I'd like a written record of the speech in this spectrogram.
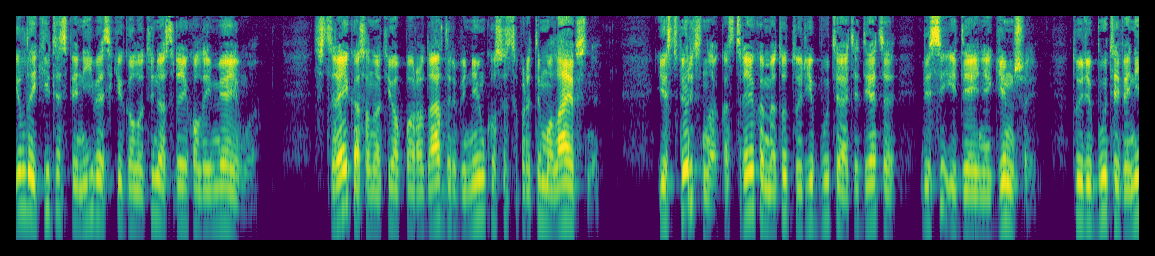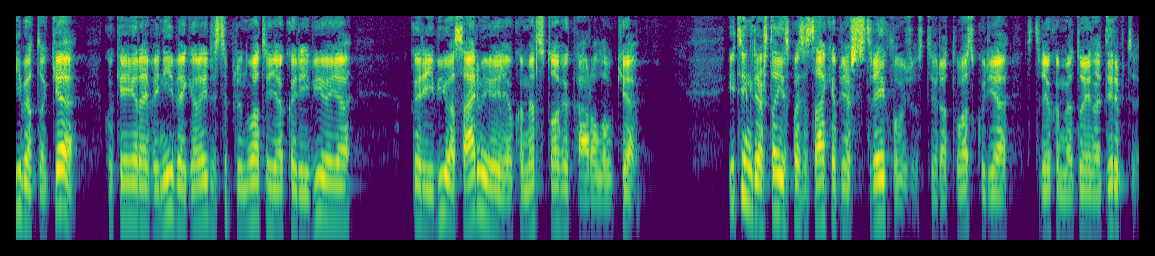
ir laikytis vienybės iki galutinio streiko laimėjimo. Streikas anot jo parodas darbininkų susipratimo laipsnį. Jis tvirtino, kad streiko metu turi būti atidėti visi idėjiniai ginčiai. Turi būti vienybė tokia, kokia yra vienybė gerai disciplinuotoje kareivijoje, kareivijos armijoje, kuomet stovi karo laukia. Įtin griežtai jis pasisakė prieš streiklaužius, tai yra tuos, kurie streiko metu eina dirbti.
